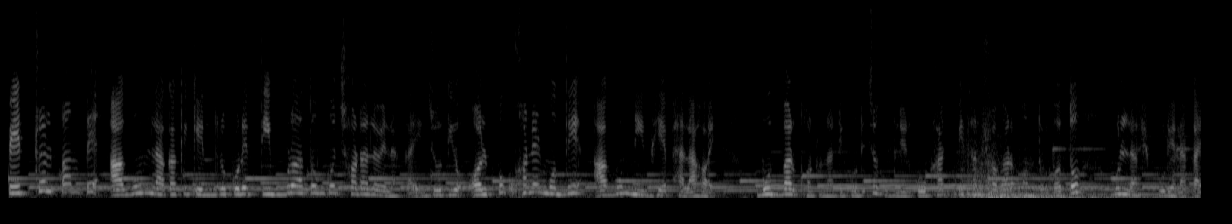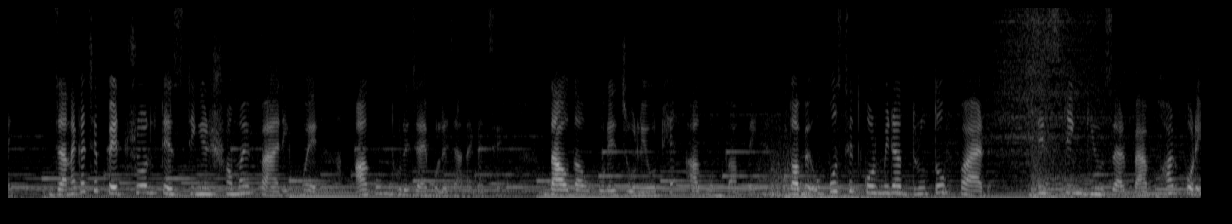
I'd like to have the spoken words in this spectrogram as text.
পেট্রোল পাম্পে আগুন লাগাকে কেন্দ্র করে তীব্র আতঙ্ক ছড়ালো এলাকায়, যদিও অল্পক্ষণের মধ্যে আগুন নিভিয়ে ফেলা হয়। বুধবার ঘটনাটি ঘটেছে হুগলির গোঘাট বিধানসভার অন্তর্গত উল্লাসপুর এলাকায়। জানা গেছে, পেট্রোল টেস্টিং এর সময় ফায়ারিং হয়ে আগুন ধরে যায় বলে জানা গেছে। দাউ দাউ করে জ্বলে ওঠে আগুন পাম্পে। তবে উপস্থিত কর্মীরা দ্রুত ফায়ার ডিস্টিংগুইজার ব্যবহার করে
